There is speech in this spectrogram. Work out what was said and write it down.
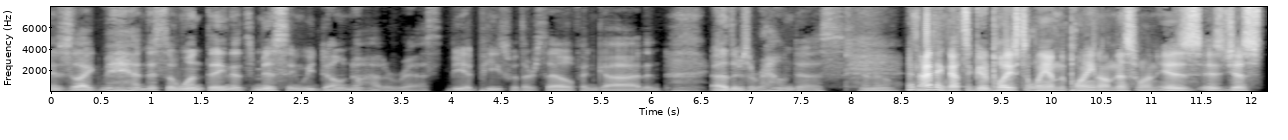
It's like, man, this is the one thing that's missing. We don't know how to rest, be at peace with ourselves and God and others around us, you know? And I think that's a good place to land the plane on this one is is just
